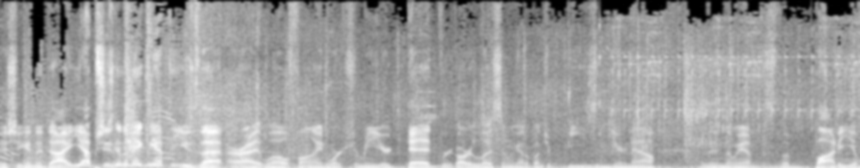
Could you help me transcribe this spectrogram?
is she gonna die? Yep, she's gonna make me have to use that. Alright, well, fine. Works for me. You're dead regardless. And we got a bunch of bees in here now. And then we have the body of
